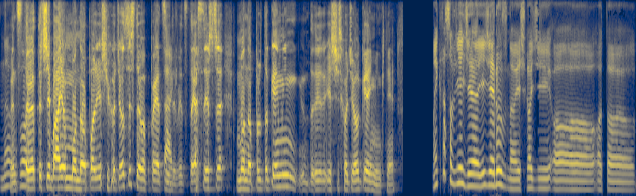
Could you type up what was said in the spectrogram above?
No, Więc bo, teoretycznie mają monopol, jeśli chodzi o system operacyjny, Tak. więc teraz jeszcze monopol do gaming, jeśli chodzi o gaming, nie? Microsoft jedzie, jedzie równo, jeśli chodzi o, o to,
